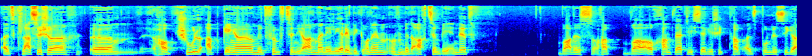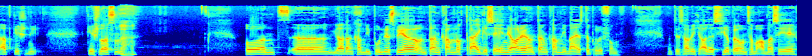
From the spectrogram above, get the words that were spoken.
als klassischer ähm, Hauptschulabgänger mit 15 Jahren meine Lehre begonnen und mit 18 beendet. War, das, hab, war auch handwerklich sehr geschickt, habe als Bundessieger abgeschlossen. Und äh, ja, dann kam die Bundeswehr und dann kamen noch drei Gesellenjahre und dann kam die Meisterprüfung. Und das habe ich alles hier bei uns am Ammersee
